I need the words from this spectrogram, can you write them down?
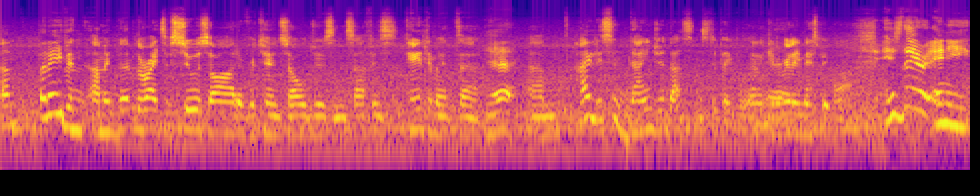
Um, but even, I mean, the, the rates of suicide of returned soldiers and stuff is tantamount to. yeah. Um, hey, listen, danger does this to people, and it can Yeah. really mess people up. Is there any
